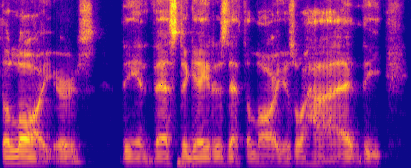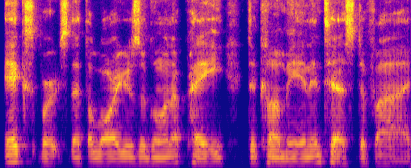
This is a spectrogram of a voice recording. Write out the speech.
The lawyers, the investigators that the lawyers will hire, the experts that the lawyers are going to pay to come in and testify.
